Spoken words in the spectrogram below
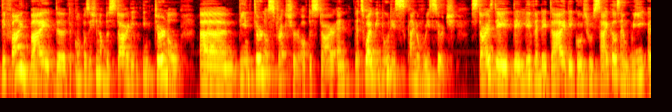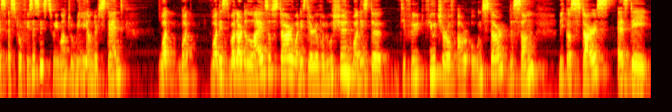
defined by the, the composition of the star, the internal um, the internal structure of the star, and that's why we do this kind of research. Stars they they live and they die, they go through cycles, and we as astrophysicists we want to really understand what what what is what are the lives of star? What is their evolution? What is the, the future of our own star the sun? Because stars as they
